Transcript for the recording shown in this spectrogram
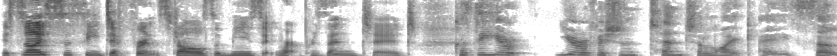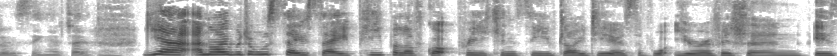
It's nice to see different styles of music represented. Because the Euro- Eurovision tend to like a solo singer, don't they? Yeah, and I would also say people have got preconceived ideas of what Eurovision is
